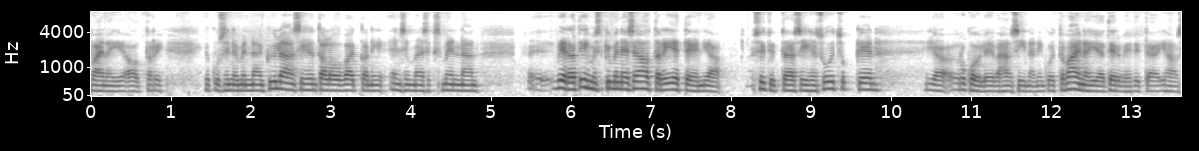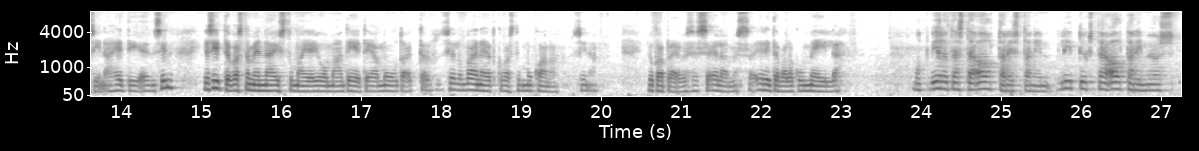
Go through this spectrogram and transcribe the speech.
vainajien alttari. Ja kun sinne mennään kylään siihen taloon vaikka, niin ensimmäiseksi mennään, vieraat ihmisetkin menee se alttari eteen ja sytyttää siihen suitsukkeen ja rukoilee vähän siinä, niin kuin, että vainajia tervehditään ihan siinä heti ensin. Ja sitten vasta mennään istumaan ja juomaan teetä ja muuta. Että siellä on vainajat kovasti mukana siinä jokapäiväisessä elämässä eri tavalla kuin meillä. Mutta vielä tästä alttarista, niin liittyykö tämä alttari myös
